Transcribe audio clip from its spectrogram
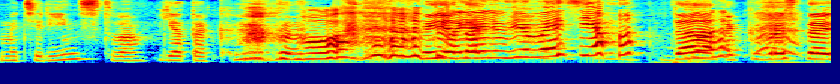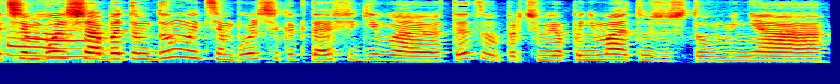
материнство. Я так... О, твоя любимая тема. Да, просто чем больше об этом думаю, тем больше как-то офигеваю от этого. Причем я понимаю тоже, что у меня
